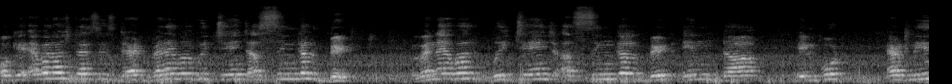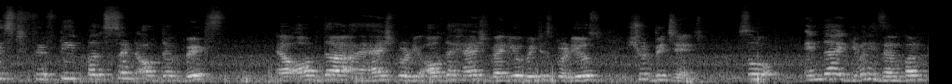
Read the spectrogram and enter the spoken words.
Okay avalanche test is that whenever we change a single bit whenever we change a single bit in the input at least 50% of the bits uh, of the hash of the hash value which is produced should be changed. So in the given example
